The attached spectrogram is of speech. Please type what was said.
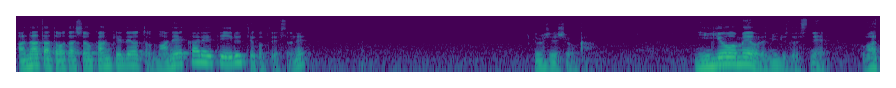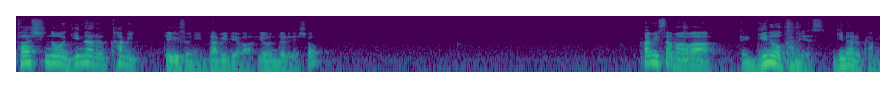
あなたと私の関係だよと招かれているということですよね。よろしいでしょうか。2行目を見るとですね「私の義なる神」っていうふうにダビデは呼んでるでしょ。神様は義の神です。義なる神。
